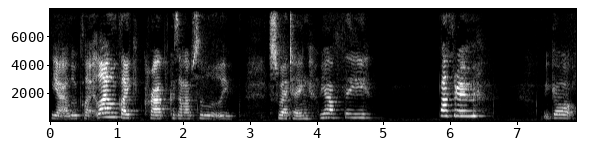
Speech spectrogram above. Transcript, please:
Yeah, I look like I look like crap because I'm absolutely sweating. We have the bathroom we got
